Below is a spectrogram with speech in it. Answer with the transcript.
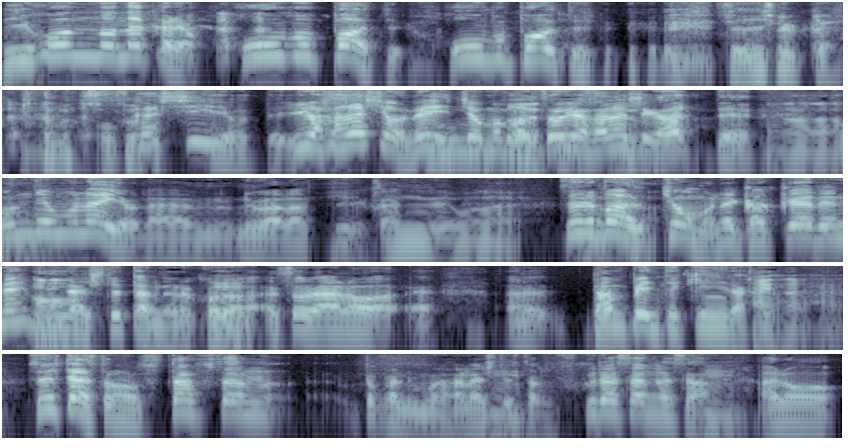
日本の中でホームパーティー、ホームパーティーって言うから、おかしいよっていう話をね、一応まあまあそういう話があってとんでもないよな、ヌアラっていうと感じでんで。もないそれまあ今日もね、楽屋でね、みんなしてたんだよね。これ、それあの、断片的にだけど。はいはいはいそしたらそのスタッフさんとかにも話してた、福田さんがさ、あの、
